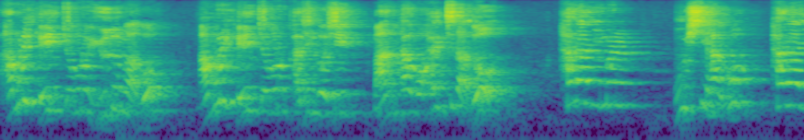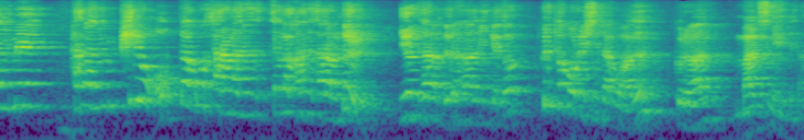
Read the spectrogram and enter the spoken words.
아무리 개인적으로 유능하고 아무리 개인적으로 가진 것이 많다고 할지라도 하나님을 무시하고 하나님의 하나님 필요 없다고 사랑하는 생각하는 사람들 이런 사람들은 하나님께서 흩어버리신다고 하는 그러한 말씀입니다.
